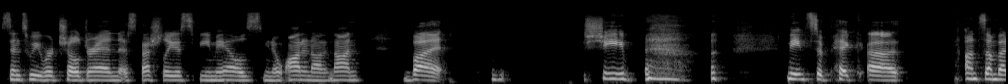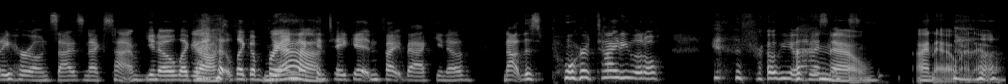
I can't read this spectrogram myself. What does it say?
since we were children especially as females you know on and on and on. But she needs to pick uh on somebody her own size next time you know like yeah. a, like a brand yeah. that can take it and fight back you know not this poor tiny little froyo I know I know I know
